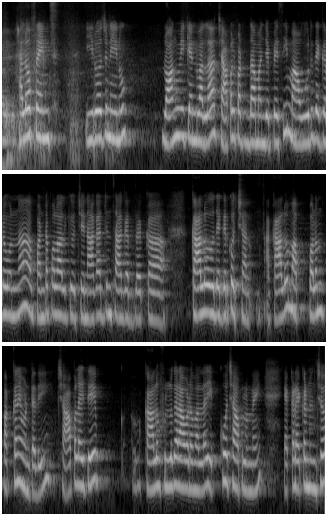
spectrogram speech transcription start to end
హలో ఫ్రెండ్స్ ఈరోజు నేను లాంగ్ వీకెండ్ వల్ల చేపలు పట్టుదామని చెప్పేసి మా ఊరి దగ్గర ఉన్న పంట పొలాలకి వచ్చే నాగార్జున సాగర్ యొక్క కాలువ దగ్గరకు వచ్చాను. ఆ కాలువ మా పొలం పక్కనే ఉంటుంది. చేపలు అయితే కాలువ ఫుల్గా రావడం వల్ల ఎక్కువ చేపలు ఉన్నాయి. ఎక్కడెక్కడి నుంచో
